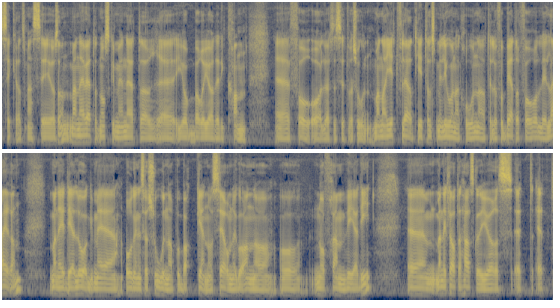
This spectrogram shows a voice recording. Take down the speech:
sikkerhetsmessig og sånn. Men jeg vet at norske myndigheter eh, jobber og gjør det de kan eh, for å løse situasjonen. Man har gitt flere titalls millioner kroner til å forbedre forholdene i leiren. Man er i dialog med organisasjoner på bakken og ser om det går an å, å nå frem via de. Men det er klart at her skal det gjøres et, et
